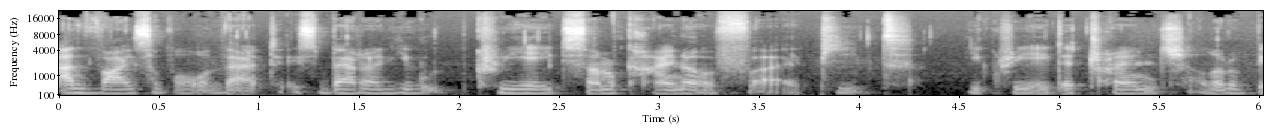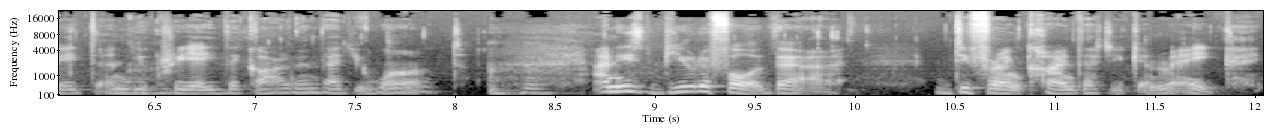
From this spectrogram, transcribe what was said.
advisable that it's better you create some kind of uh, peat. You create a trench a little bit and you create the garden that you want. And it's beautiful the different kind that you can make.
